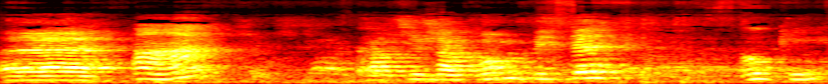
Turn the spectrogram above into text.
Äh, Ah, kannst du schon kommen, bitte? okay.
